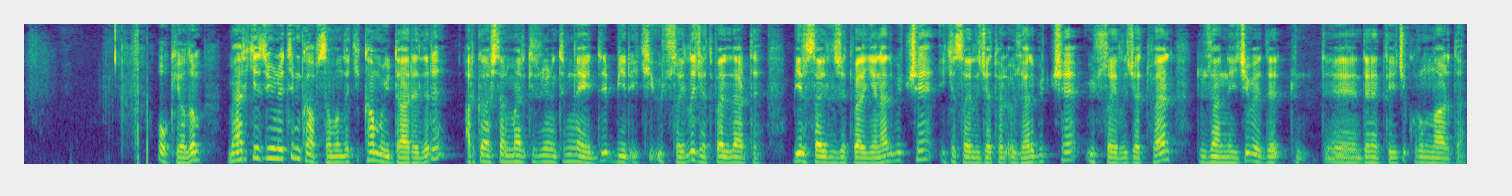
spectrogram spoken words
Okuyalım. Merkezi yönetim kapsamındaki kamu idareleri arkadaşlar merkezi yönetim neydi? 1, 2, 3 sayılı cetvellerdi. 1 sayılı cetvel genel bütçe, 2 sayılı cetvel özel bütçe, 3 sayılı cetvel düzenleyici ve de, de, denetleyici kurumlardı.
